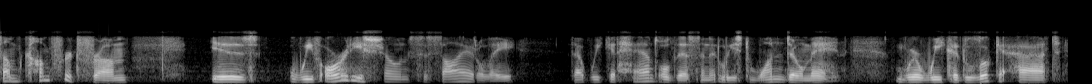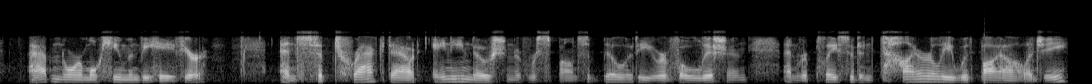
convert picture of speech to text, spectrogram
some comfort from is we've already shown societally that we could handle this in at least one domain, where we could look at abnormal human behavior and subtract out any notion of responsibility or volition and replace it entirely with biology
